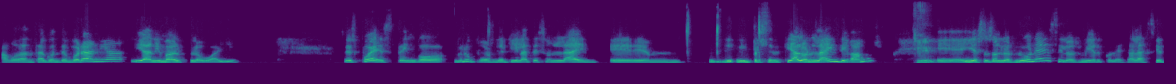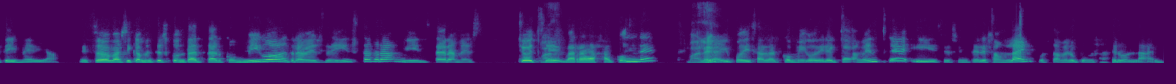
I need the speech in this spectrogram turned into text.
hago danza contemporánea y animal flow allí. Después tengo grupos de pilates online, eh, presencial online, digamos, eh, y esos son los lunes y los miércoles a las siete y media. Esto básicamente es contactar conmigo a través de Instagram. Mi Instagram es choche barra baja conde y ahí podéis hablar conmigo directamente y si os interesa online, pues también lo podemos hacer online.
